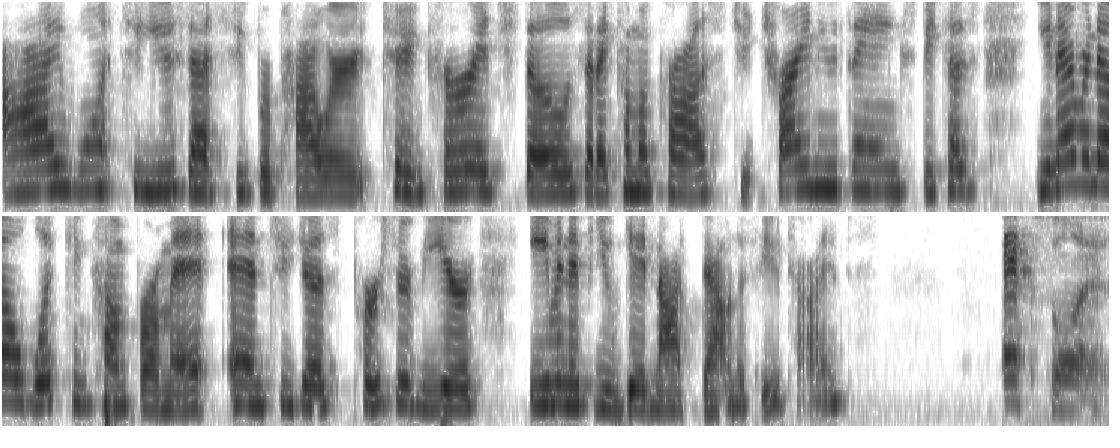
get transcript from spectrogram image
I want to use that superpower to encourage those that I come across to try new things because you never know what can come from it and to just persevere even if you get knocked down a few times. Excellent.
